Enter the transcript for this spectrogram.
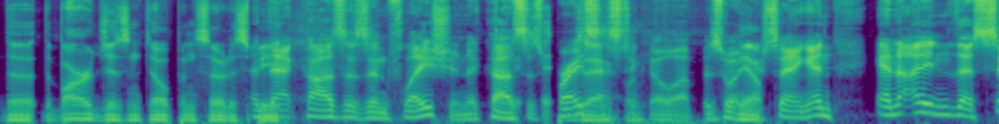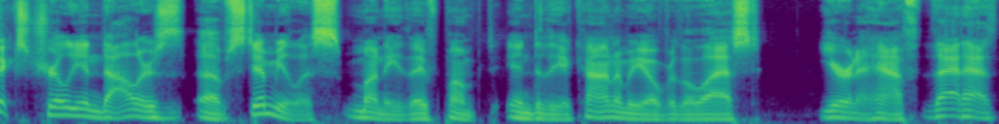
the, the barge isn't open, so to speak. and that causes inflation. It causes prices exactly. to go up, is what Yep. you're saying. And and in the six trillion dollars of stimulus money they've pumped into the economy over the last year and a half, that has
